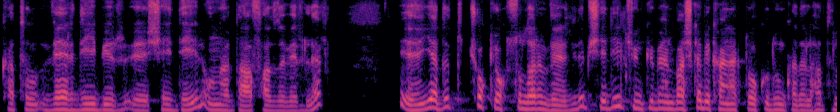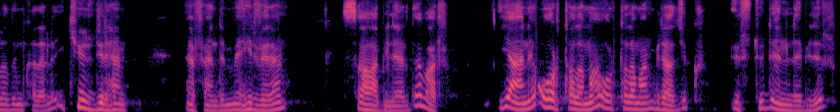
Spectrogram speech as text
katıl verdiği bir şey değil. Onlar daha fazla verirler. E, ya da çok yoksulların verdiği de bir şey değil. Çünkü ben başka bir kaynakta okuduğum kadarıyla, hatırladığım kadarıyla 200 dirhem efendim mehir veren sahabiler de var. Yani ortalama, ortalamanın birazcık üstü denilebilir.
